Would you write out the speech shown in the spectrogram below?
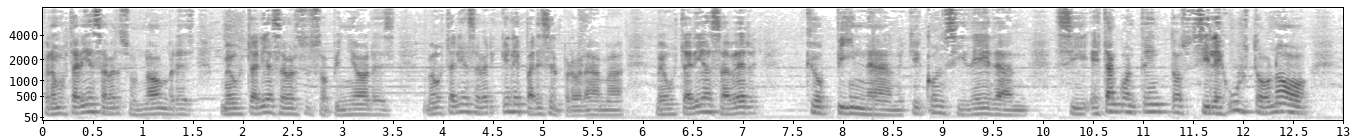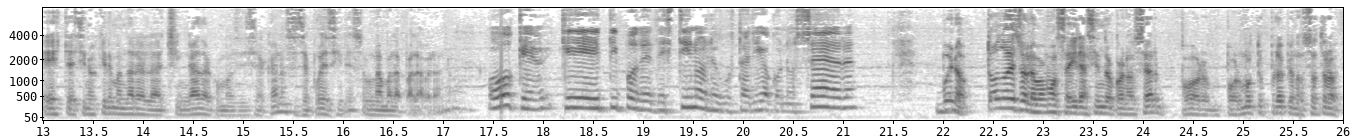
Pero me gustaría saber sus nombres, me gustaría saber sus opiniones, me gustaría saber qué les parece el programa, me gustaría saber qué opinan, qué consideran, si están contentos, si les gusta o no, este, si nos quieren mandar a la chingada, como se dice acá, no sé si se puede decir eso, una mala palabra, ¿no? ¿O qué, qué tipo de destinos les gustaría conocer? Bueno, todo eso lo vamos a ir haciendo conocer por, por motus propios. Nosotros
